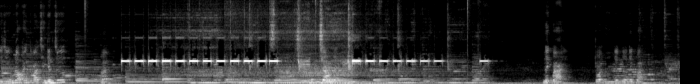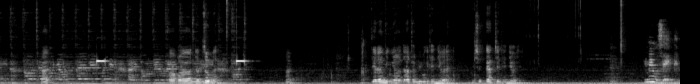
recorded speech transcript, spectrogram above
để chỉnh âm lượng anh các bạn sẽ nhấn giữ. Chào. Next bài. Các bạn nhấn vào next bài. Đấy. Hoặc nhấn dừng này. Đấy. thì ở đây mình đã chuẩn bị một cái thẻ nhớ này. Mình sẽ test trên thẻ nhớ Music.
